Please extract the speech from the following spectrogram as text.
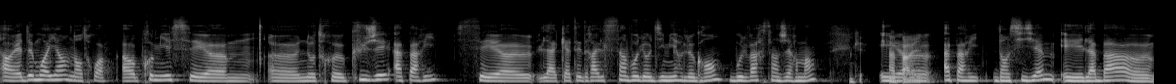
Alors il y a deux moyens, non trois. Alors le premier c'est notre QG à Paris c'est euh, la cathédrale Saint-Volodymyr le Grand, boulevard Saint-Germain, et à Paris. Euh, à Paris, dans le 6e. Et là-bas, euh,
